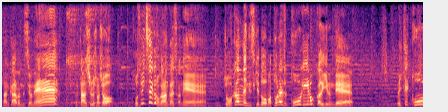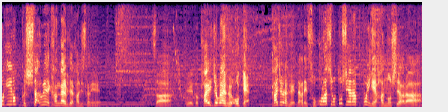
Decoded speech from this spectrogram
なんかあるんですよねターン終了しましょうコズミックサイクルかなんかですかねちょわかんないんですけど、まあ、とりあえず攻撃ロックができるんで、まあ、一回攻撃ロックした上で考えるみたいな感じですかねさあえっ、ー、と会場グライフ OK 会場グライフなんかね底なし落とし穴っぽいね反応してたから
